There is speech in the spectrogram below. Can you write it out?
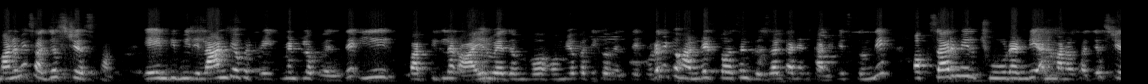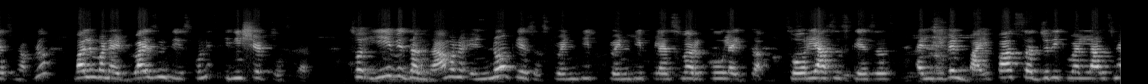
మనమే సజెస్ట్ చేస్తాం. ఏంటి? మీరు ఇలాంటి ఒక ట్రీట్మెంట్లోకి వెళ్తే ఈ పర్టికులర్ ఆయుర్వేదంకో హోమియోపతికో వెళ్తే కూడా మీకు హండ్రెడ్ పర్సెంట్ రిజల్ట్ అనేది కనిపిస్తుంది. ఒకసారి మీరు చూడండి అని మనం సజెస్ట్ చేసినప్పుడు వాళ్ళు మన అడ్వైస్ని తీసుకొని ఇనిషియేట్ చేస్తారు. సో ఈ విధంగా మనం ఎన్నో కేసెస్ ట్వంటీ ట్వంటీ ప్లస్ వరకు like psoriasis cases and even bypass సర్జరీకి వెళ్ళాల్సిన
